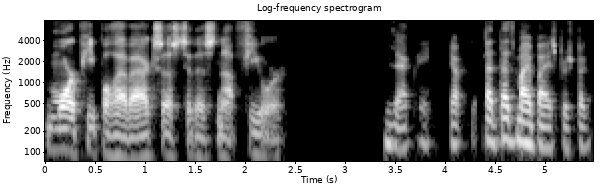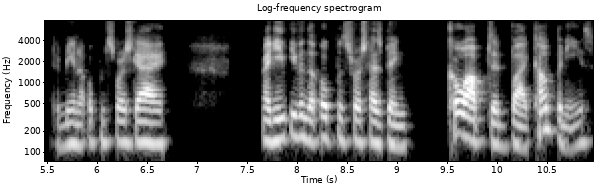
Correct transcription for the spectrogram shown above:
more people have access to this, not fewer. Exactly. Yep. That, that's my biased perspective. Being an open source guy, like even the open source has been co-opted by companies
